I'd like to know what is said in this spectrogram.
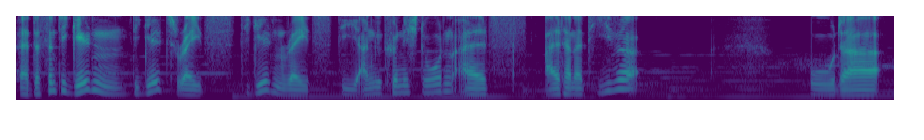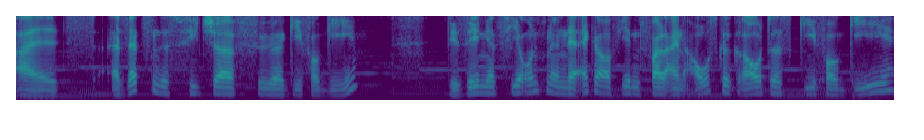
äh, das sind die Gilden, die Guild-Raids, die Gilden-Raids, die angekündigt wurden als Alternative oder als ersetzendes Feature für GVG. Wir sehen jetzt hier unten in der Ecke auf jeden Fall ein ausgegrautes GVG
